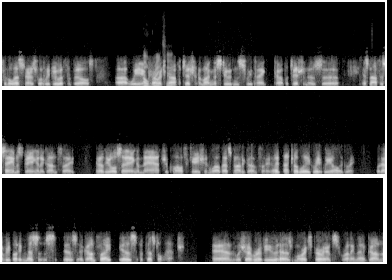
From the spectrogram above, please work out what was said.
for the listeners? What we do with the bills, uh, we Oh, encourage right, yeah. competition among the students. We think competition is uh, it's not the same as being in a gunfight. You know, the old saying, a match, a qualification. Well, that's not a gunfight. I, I totally agree. We all agree. What everybody misses is a gunfight is a pistol match. And whichever of you has more experience running that gun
